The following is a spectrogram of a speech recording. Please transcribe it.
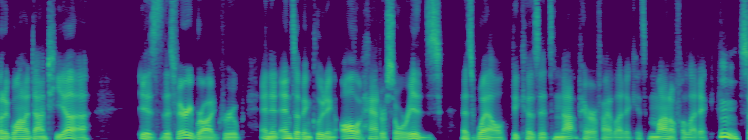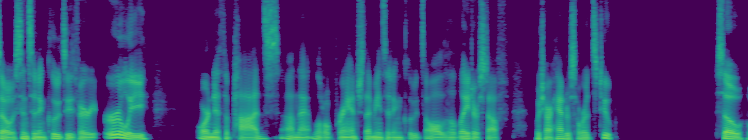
But iguanodontia is this very broad group, and it ends up including all of hadrosaurids as well because it's not paraphyletic, it's monophyletic. Hmm. So since it includes these very early ornithopods on that little branch, that means it includes all the later stuff, which are hadrosaurids too. So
